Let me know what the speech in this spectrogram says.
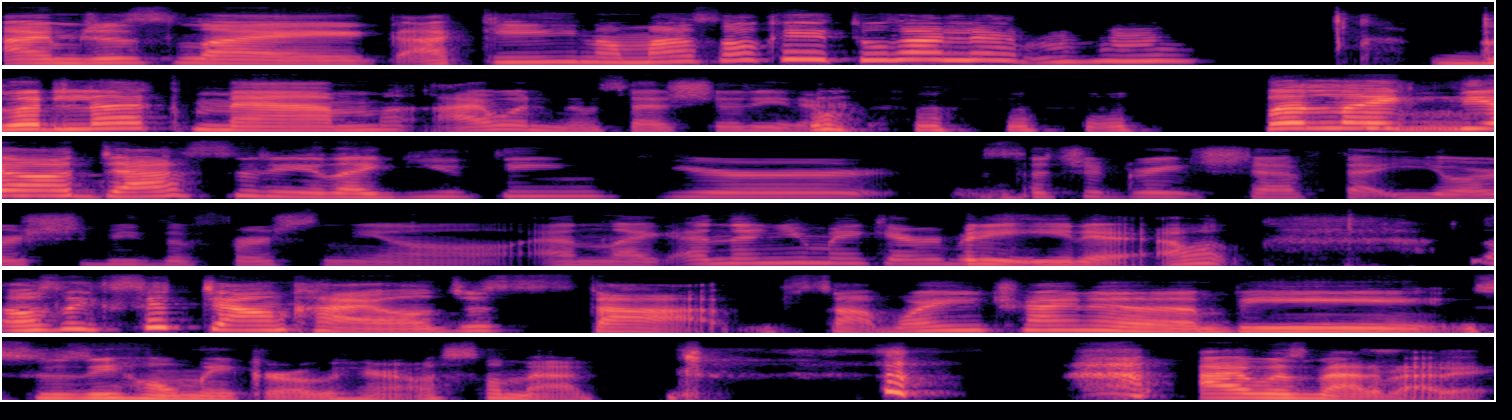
I'm just like aquí nomás, okay, tú dale. Mm-hmm. Good luck, ma'am. I wouldn't have said shit either. but like the audacity, like you think you're such a great chef that yours should be the first meal and like and then you make everybody eat it. I, w- I was like, sit down, Kyle. Just stop. Stop. Why are you trying to be Susie homemaker over here? I was so mad. I was mad about it.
